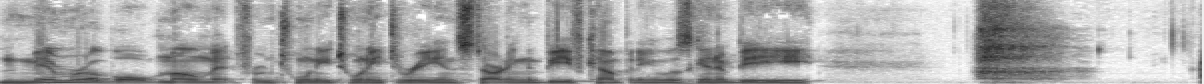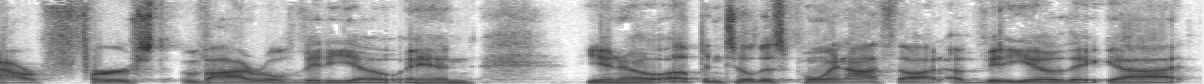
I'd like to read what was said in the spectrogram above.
memorable moment from 2023 and starting the beef company was going to be our first viral video. And, you know, up until this point, I thought a video that got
